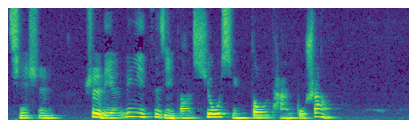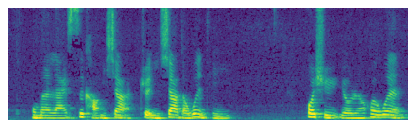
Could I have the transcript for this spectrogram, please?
其实是连利益自己的修行都谈不上。我们来思考一下这以下的问题。或许有人会问：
